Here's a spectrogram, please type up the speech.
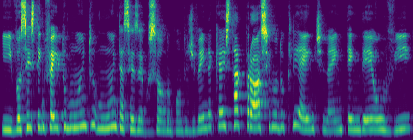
E vocês têm feito muito, muito essa execução no ponto de venda, que é estar próximo do cliente, né? Entender, ouvir.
